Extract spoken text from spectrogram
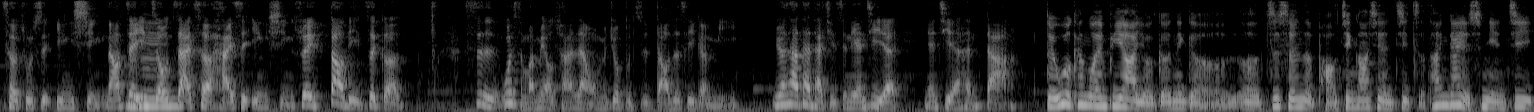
测出是阴性，然后这一周再测还是阴性，所以到底这个。是为什么没有传染，我们就不知道，这是一个谜。因为他太太其实年纪也年纪也很大。对，我有看过 NPR 有个那个呃资深的跑健康线的记者，他应该也是年纪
